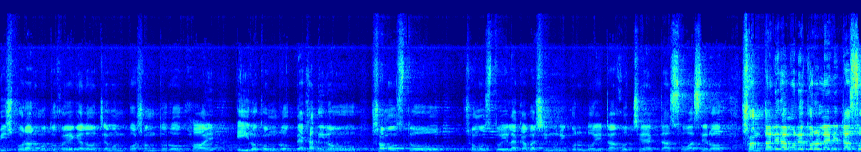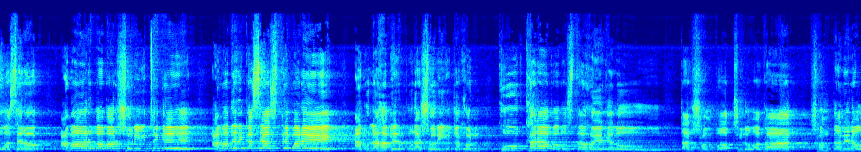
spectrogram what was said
বিস্ফোরার মতো হয়ে গেল, যেমন বসন্ত রোগ হয়, এই রকম রোগ দেখা দিল, সমস্ত সমস্ত এলাকাবাসী মনে করল, এটা হচ্ছে একটা সোয়াসে রোগ। সন্তানেরা মনে করলেন, এটা সোয়াসে রোগ। আমার বাবার শরীর থেকে আমাদের কাছে আসতে পারে। আবুল আহাবের পুরা শরীর যখন খুব খারাপ অবস্থা হয়ে গেল, তার সম্পদ ছিল অঘাত, সন্তানেরাও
